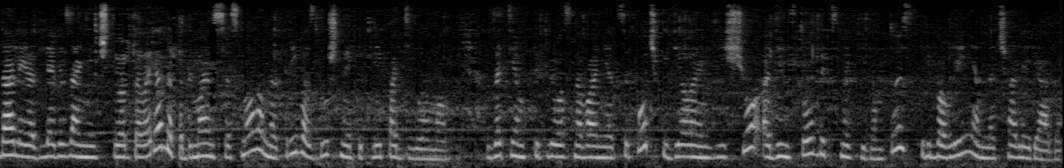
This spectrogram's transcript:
Далее для вязания четвертого ряда поднимаемся снова на 3 воздушные петли подъема. Затем в петлю основания цепочки делаем еще один столбик с накидом, то есть прибавление в начале ряда.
